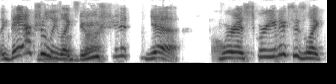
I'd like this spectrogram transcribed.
Like, they actually Humans like do Die. shit. Yeah. Oh, Whereas Square Enix is like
